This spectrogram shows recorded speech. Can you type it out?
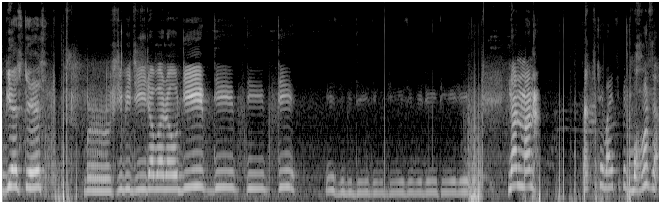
บ yes yes บรซีบีดีดับเบิลดีบดีบดีบดีบ ดีซีบีดีซีบีดีซีบีดีนั่นมันใช่ไหมที่เป็นบอสอะ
